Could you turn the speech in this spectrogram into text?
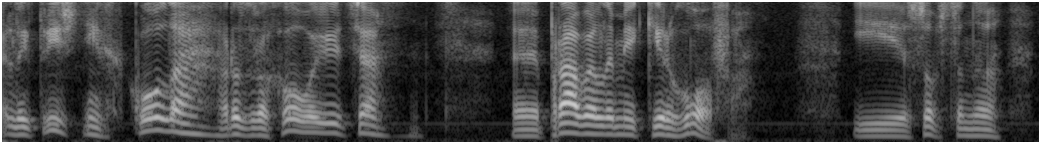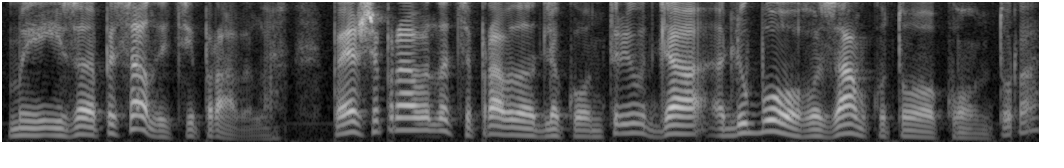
електричні кола розраховуються е, правилами Кіргофа. І, собственно, ми і записали ці правила. Перше правило це правило для контурів. Для любого замкнутого контура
